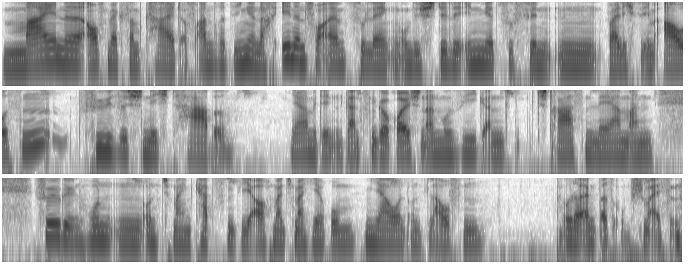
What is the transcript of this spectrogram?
meine Aufmerksamkeit auf andere Dinge nach innen vor allem zu lenken, um die Stille in mir zu finden, weil ich sie im Außen physisch nicht habe. Ja, mit den ganzen Geräuschen an Musik, an Straßenlärm, an Vögeln, Hunden und meinen Katzen, die auch manchmal hier rum miauen und laufen oder irgendwas umschmeißen.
